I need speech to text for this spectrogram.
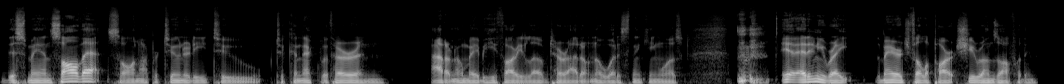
This man saw that, saw an opportunity to to connect with her, and I don't know, maybe he thought he loved her. I don't know what his thinking was. At any rate, the marriage fell apart. She runs off with him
